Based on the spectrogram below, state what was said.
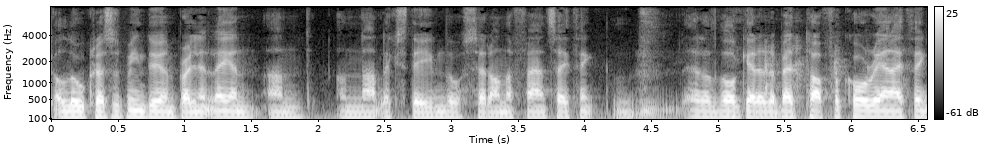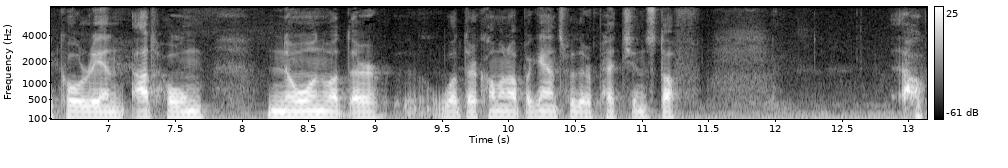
although Kris has been doing brilliantly, and and, and not like Stephen though sit on the fence. I think they'll get it a bit tough for Coleraine. I think Coleraine at home, knowing what they're what they're coming up against with their pitch and stuff. Oh,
